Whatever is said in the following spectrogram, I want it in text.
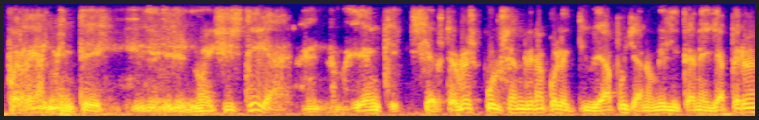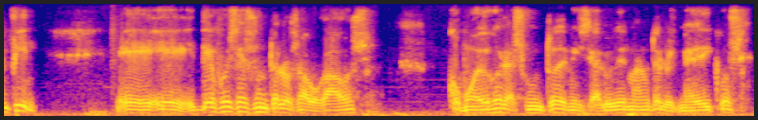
pues realmente eh, no existía, en la medida en que si a usted lo expulsan de una colectividad pues ya no milita en ella, pero en fin, eh, dejo ese asunto a los abogados, como dejo el asunto de mi salud en manos de los médicos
